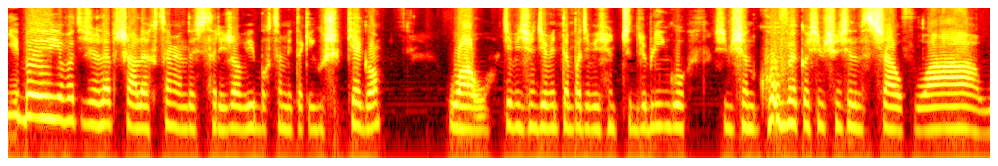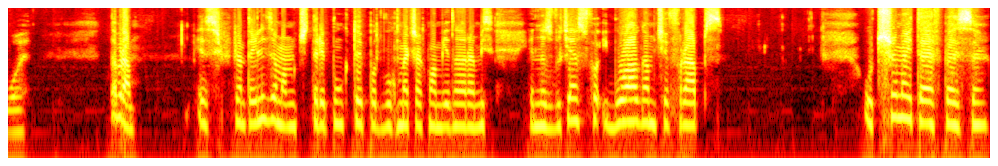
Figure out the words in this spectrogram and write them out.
Niby Jovetti się lepszy, ale chcę ją dać Starydżowi, bo chcę mieć takiego szybkiego. Wow, 99 tempa, 93 driblingu, 80 główek, 87 strzałów. Wow. Dobra. Jest w piątej lidze, mam 4 punkty, po dwóch meczach mam jeden remis, jedno zwycięstwo i błagam cię, Fraps. Utrzymaj te FPS-y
